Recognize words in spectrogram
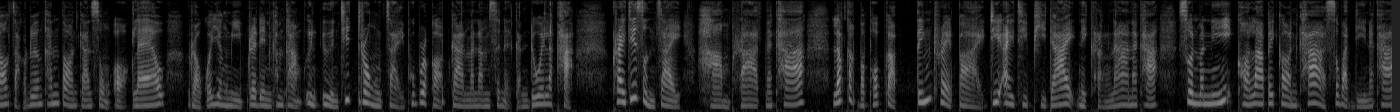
นอกจากเรื่องขั้นตอนการส่งออกแล้ว เราก็ยังมีประเด็นคำถามอื่น ๆ ที่ตรงใจผู้ประกอบการมานำเสนอกันด้วยล่ะค่ะ ใครที่สนใจห้ามพลาดนะคะ แล้วกลับมาพบกับ Think Trade by ที่ ITP ได้ในครั้งหน้านะคะ ส่วนวันนี้ขอลาไปก่อนค่ะ สวัสดีนะคะ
